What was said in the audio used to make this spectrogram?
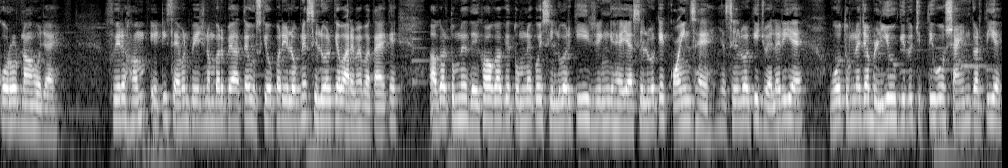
कोरोड ना हो जाए। फिर हम 87 पेज नंबर पे आते हैं। उसके ऊपर ये लोग ने सिल्वर के बारे में बताया कि अगर तुमने देखा होगा कि तुमने कोई सिल्वर की रिंग है या सिल्वर के कॉइन्स है या सिल्वर की ज्वेलरी है, वो तुमने जब ली होगी तो जितनी वो शाइन करती है।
